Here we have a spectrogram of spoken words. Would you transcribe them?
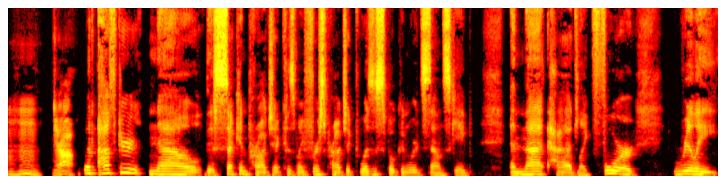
Mm-hmm. Yeah. But after now, this second project, because my first project was a spoken word soundscape, and that had like four really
